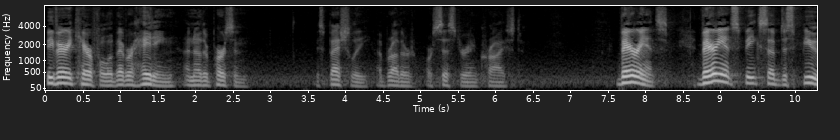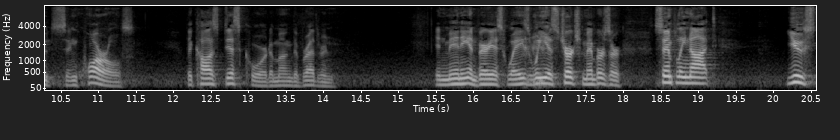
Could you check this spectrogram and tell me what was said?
Be very careful of ever hating another person, especially a brother or sister in Christ. Variance. Variance speaks of disputes and quarrels that cause discord among the brethren. In many and various ways, we as church members are simply not used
